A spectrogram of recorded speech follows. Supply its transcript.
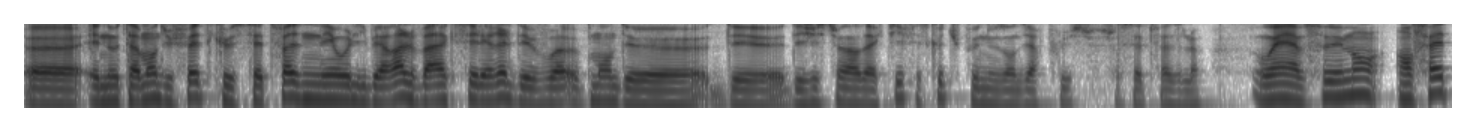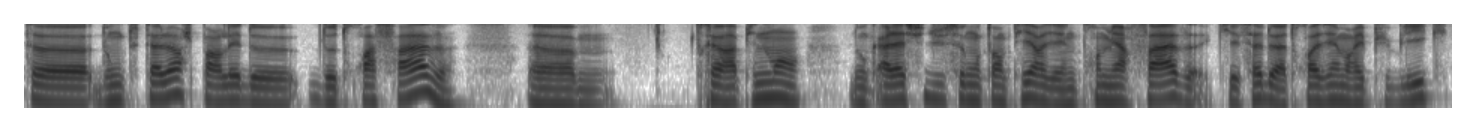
euh, et notamment du fait que cette phase néolibérale va accélérer le développement de, des gestionnaires d'actifs. Est-ce que tu peux nous en dire plus sur cette phase-là? Oui, absolument. En fait, euh, donc tout à l'heure, je parlais de, de trois phases. Euh, très rapidement, donc à la suite du Second Empire, il y a une première phase qui est celle de la Troisième République,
